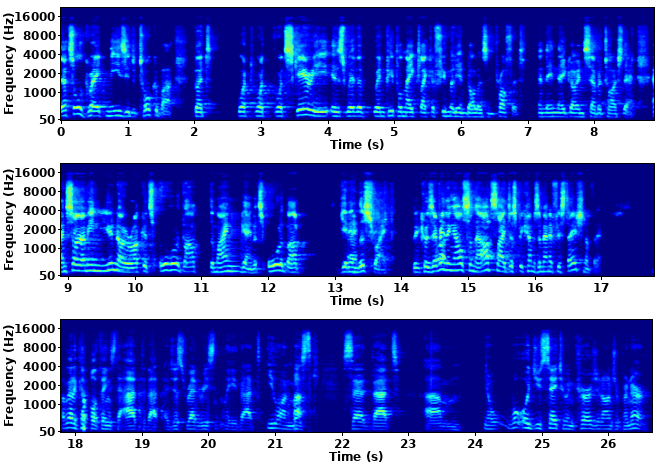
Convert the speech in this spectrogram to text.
that's all great and easy to talk about. But what what what's scary is whether when people make like a few million dollars in profit and then they go and sabotage that. And so i mean you know rock it's all about the mind game. It's all about getting right. this right because everything else on the outside just becomes a manifestation of that. I've got a couple of things to add to that. I just read recently that Elon Musk said that, um, you know, what would you say to encourage an entrepreneur?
